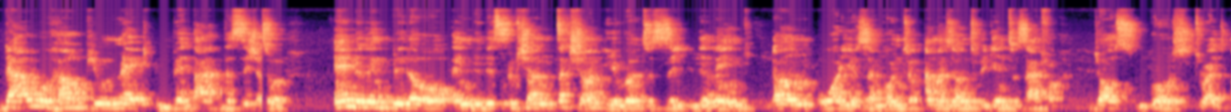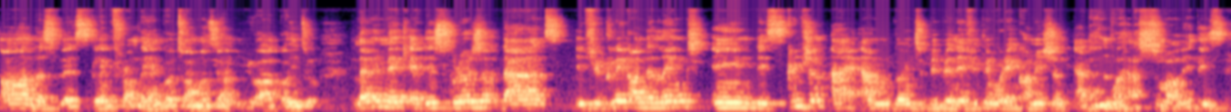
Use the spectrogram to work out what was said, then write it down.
That will help you make better decisions. So in the link below in the description section, you're going to see the link. Don't worry yourself going to Amazon to begin to search for just go straight on this place, click from there and go to Amazon. You are going to. Let me make a disclosure that if you click on the links in description, I am going to be benefiting with a commission. I don't know how small it is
